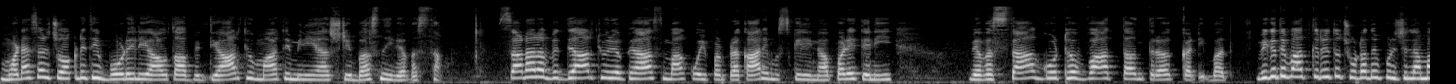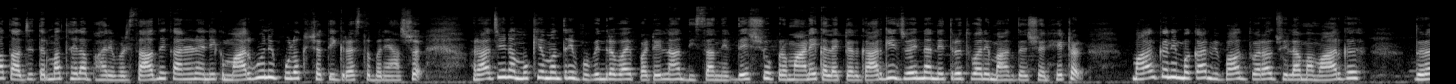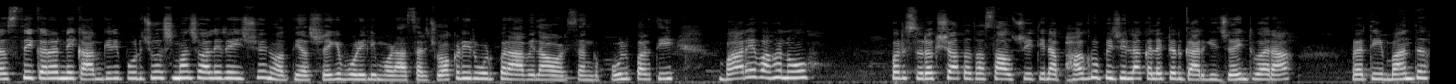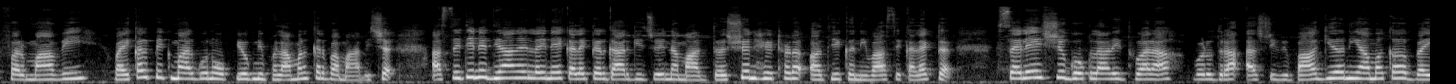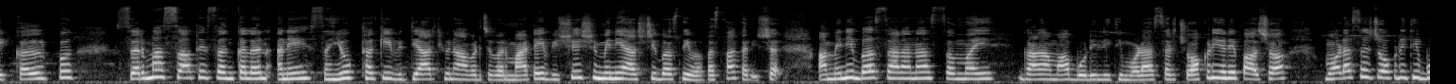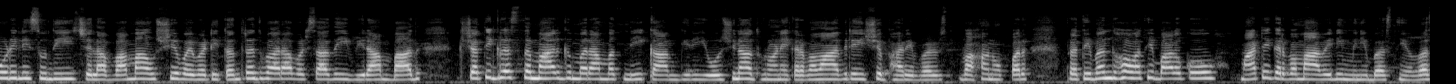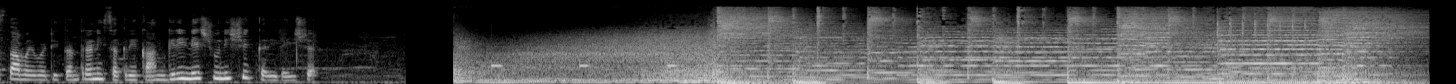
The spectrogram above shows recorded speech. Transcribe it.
મોડાસર ચોકડીથી બોડેલી આવતા વિદ્યાર્થીઓ માટે મિની એસટી બસની વ્યવસ્થા. શાળાના વિદ્યાર્થીઓને અભ્યાસમાં કોઈ પણ પ્રકારે મુશ્કેલી ન પડે તેની વ્યવસ્થા ગોઠવવા તંત્ર કટિબદ્ધ. વિગતે વાત કરીએ તો છોટાઉદેપુર જિલ્લામાં તાજેતરમાં થયેલા ભારે વરસાદને કારણે અનેક માર્ગો અને પુલો ક્ષતિગ્રસ્ત બન્યા છે. રાજ્યના મુખ્યમંત્રી ભૂપેન્દ્રભાઈ પટેલના દિશા નિર્દેશો પ્રમાણે કલેક્ટર ગાર્ગી જૈનના નેતૃત્વ અને માર્ગદર્શન હેઠળ માર્ગ અને મકાન વિભાગ દ્વારા જિલ્લામાં માર્ગ દુરસ્તીકરણની કામગીરી પૂરજોશમાં ચાલી રહી છે. નોંધનીય છે કે બોડેલી મોડાસર ચોકડી રોડ પર આવેલા ઓરસંગ પુલ પરથી ભારે વાહનો પર સુરક્ષા તથા સાવચેતીના ભાગરૂપે જિલ્લા કલેક્ટર ગાર્ગી જૈન દ્વારા પ્રતિબંધ ફરમાવી વૈકલ્પિક માર્ગોનો ઉપયોગની ભલામણ કરવામાં આવી છે. આ સ્થિતિને ધ્યાને લઈને કલેક્ટર ગાર્ગી જૈનના માર્ગદર્શન હેઠળ અધિક નિવાસી કલેક્ટર શૈલેષ ગોકલાણી દ્વારા વડોદરા એસટી વિભાગીય નિયામક વૈકલ્પ શર્મા સાથે સંકલન અને સંયોગ થકી વિદ્યાર્થીઓના અવરજવર માટે વિશેષ મિની એસટી બસની વ્યવસ્થા કરી છે. આ મિની બસ શાળાના સમયગાળામાં બોડેલીથી મોડાસર ચોકડી અને પાછા મોડાસર ચોકડીથી બોડેલી સુધી ચલાવવામાં આવશે. વહીવટી તંત્ર દ્વારા વરસાદી વિરામ બાદ ક્ષતિગ્રસ્ત માર્ગ મરામતની કામગીરી યોજના ધોરણે કરવામાં આવી રહી છે. ભારે વાહનો પર પ્રતિબંધ હોવાથી બાળકો માટે કરવામાં આવેલી મિની બસની વ્યવસ્થા તંત્રની સક્રિય કામગીરીને સુનિશ્ચિત કરી રહી છે.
